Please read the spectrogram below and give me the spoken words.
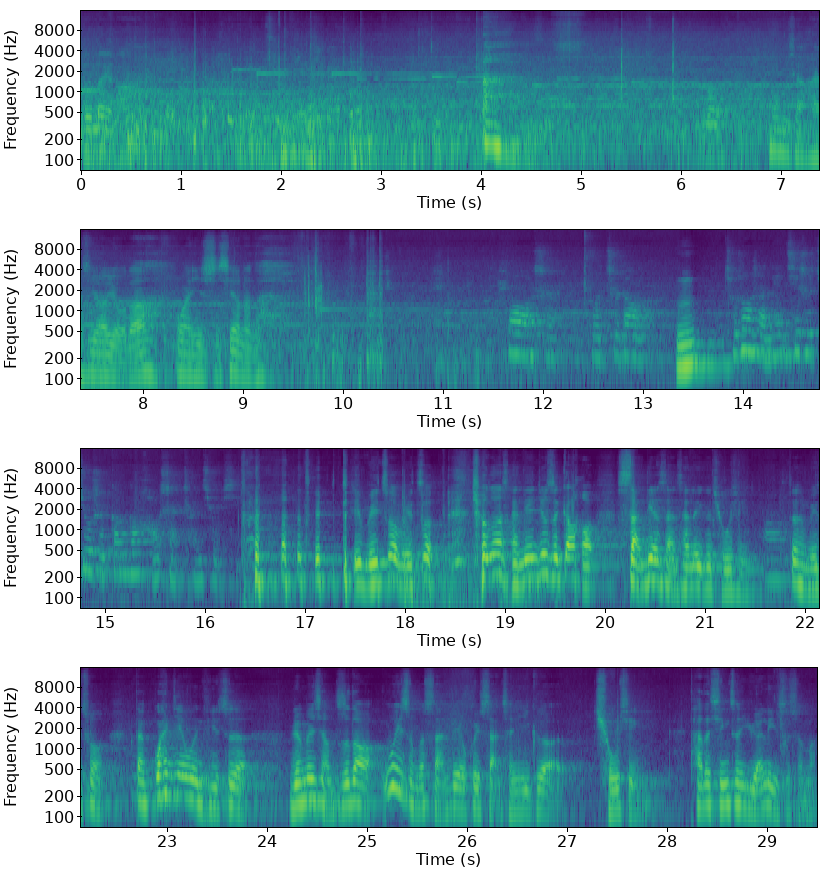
都累了啊。梦想还是要有的，万一实现了呢？汪老师，我知道了。嗯，球状闪电其实就是刚刚好闪成球形。对对，没错没错，球状闪电就是刚好闪电闪成了一个球形，这是没错。但关键问题是，人们想知道为什么闪电会闪成一个球形，它的形成原理是什么？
